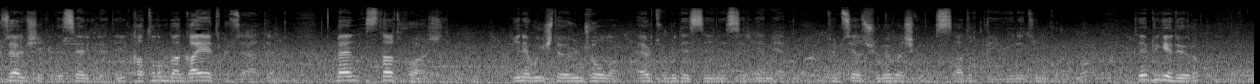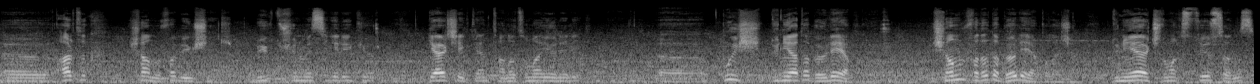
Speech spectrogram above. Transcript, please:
güzel bir şekilde sergilediği, katılım da gayet güzeldi. Ben start fuarcıyım. Yine bu işte öncü olan, her türlü desteğini esirgemeyen TÜMSİAD Şube Başkanımız Sadık Bey, yönetim kurulunu tebrik ediyorum. E, artık Şanlıurfa Büyükşehir. Büyük düşünmesi gerekiyor. Gerçekten tanıtıma yönelik e, bu iş dünyada böyle yapılıyor. Şanlıurfa'da da böyle yapılacak. Dünyaya açılmak istiyorsanız,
